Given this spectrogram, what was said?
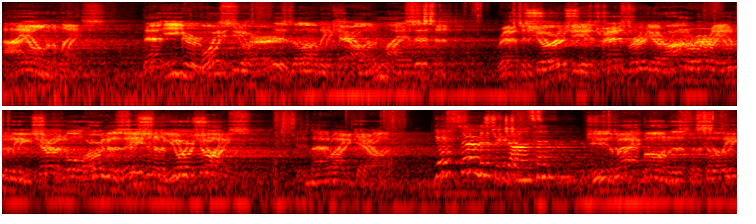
I own the place. That eager voice you heard is the lovely Caroline, my assistant. Rest assured, she has transferred your honorarium to the charitable organization of your choice. Isn't that right, Caroline? Yes, sir, Mr. Johnson. She's the backbone of this facility.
